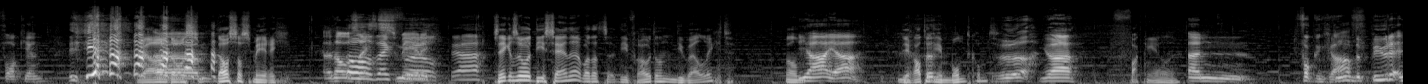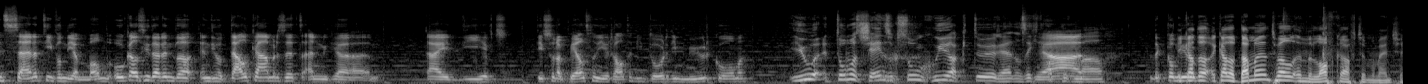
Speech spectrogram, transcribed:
fuck, jong. Ja, dat was, dat was zo smerig. Dat was echt smerig. Ja. Zeker zo die scène waar dat, die vrouw dan in die wel ligt. Ja, ja. die rat uit die mond komt. Ja, Fucking hell, hè. En fucking gaaf. de pure insanity van die man. Ook als hij daar in, de, in die hotelkamer zit en ge, ja, die heeft, heeft zo dat beeld van die ratten die door die muur komen. Eeuw, Thomas Jane is ook zo'n goede acteur, hè. Dat is echt Ja, abnormaal. Ik had, ik had op dat moment wel een Lovecraft momentje.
